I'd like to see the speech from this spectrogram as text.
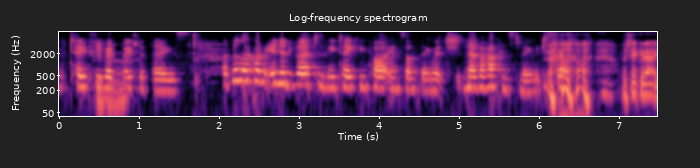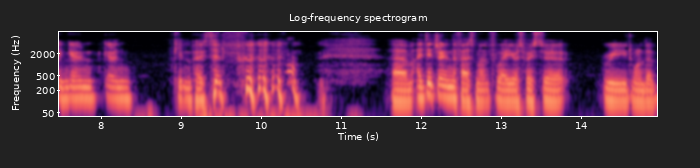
I've totally read both of those. I feel like I'm inadvertently taking part in something which never happens to me, which is great. well, check it out. You can go and go and keep them posted. um, I did join in the first month where you were supposed to read one of the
